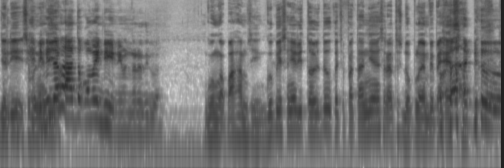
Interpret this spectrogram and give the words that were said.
Jadi sebenarnya ini di, salah satu komedi nih menurut gua. gue nggak paham sih. Gue biasanya di tol itu kecepatannya 120 Mbps. Aduh.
